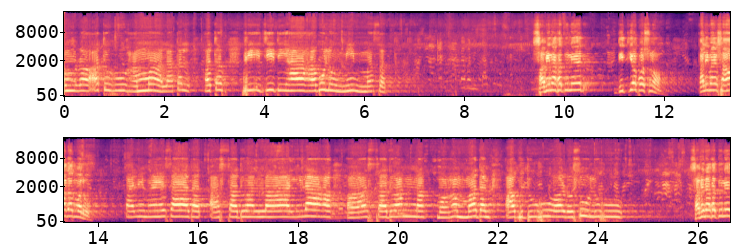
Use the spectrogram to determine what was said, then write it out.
আমরাআতুহু হাম্মালাতাল হাতাব। ফি জিদিহা হাবুলুম মিম মাসাদ সাবিনা খাতুনের দ্বিতীয় প্রশ্ন কালিমায় শাহাদাত বলো। কালিমায়ে সাদাত আসাদু আল্লাহ ইলাহা আসাদু আন্না মুহাম্মাদান আবদুহু ওয়া রাসূলুহু। সাবিনা খাতুনের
